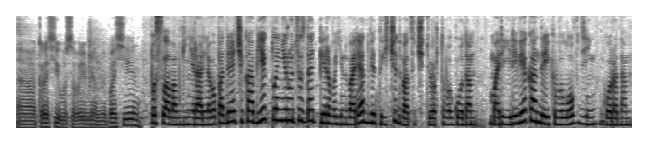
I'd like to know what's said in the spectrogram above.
Э, красивый современный бассейн. По словам генерального подрядчика, объект планируется сдать 1 января 2024 года. Мария Ревека, Андрей Ковылов, День города.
